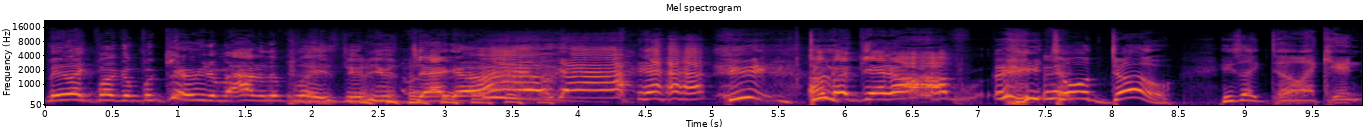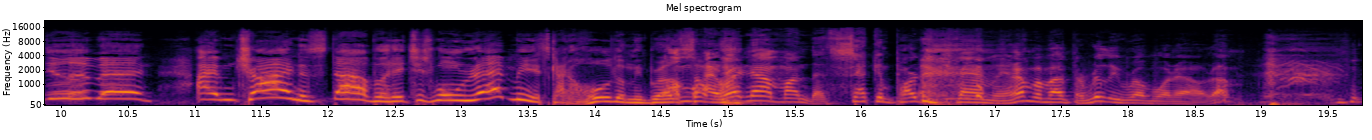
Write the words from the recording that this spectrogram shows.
They like fucking carried him out of the place, dude. He was jagging. Oh god! I'm gonna get off. he told Doe. He's like, Doe, I can't do it, man. I'm trying to stop, but it just won't let me. It's got a hold of me, bro. I'm, So- right now, I'm on the second Partridge Family, and I'm about to really rub one out. I'm,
